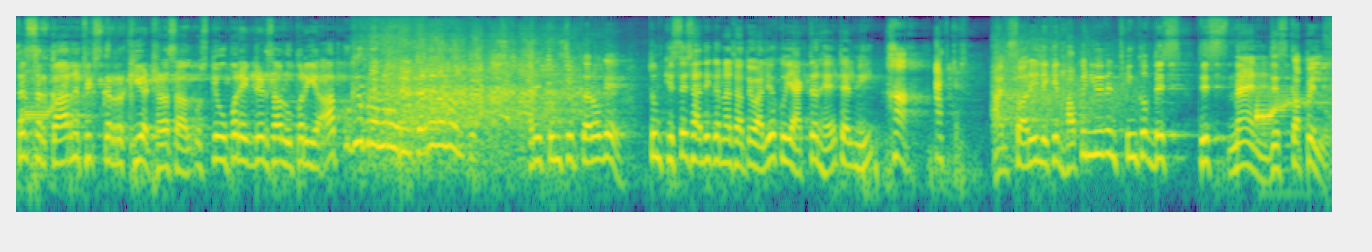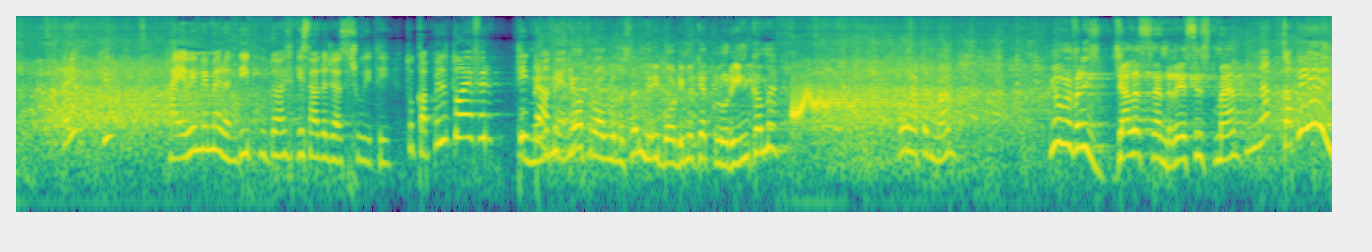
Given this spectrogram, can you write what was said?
सर सरकार ने फिक्स कर रखी है अठारह साल उसके ऊपर एक डेढ़ साल ऊपर ही है। आपको क्यों प्रॉब्लम हो रही है? करने दो ना उनको। अरे तुम चुप करोगे? तुम किससे शादी करना चाहते हो आलिया? कोई एक्टर है? टेल मी हाँ, एक्टर. आई एम सॉरी लेकिन how can you even think of this this man this Kapil अरे क्यों? हाईवे में मैं रणदीप हुड्डा के साथ एडजस्ट हुई थी। तो कपिल तो आए फिर ठीक ठाक है क्या प्रॉब्लम है सर? मेरी बॉडी में क्या क्लोरीन कम है? What happened ma'am you are very jealous and racist man ना कपिल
